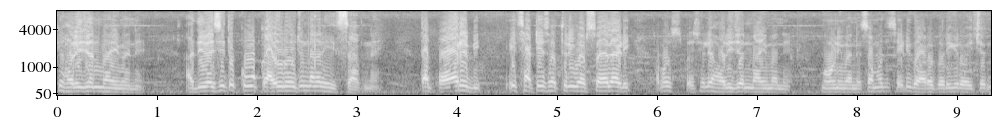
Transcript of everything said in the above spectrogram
कि हरिजन भाई मैंने आदिवासी तो कौ कायु रोचर हिसाब ना तापर भी ये षाठी सतुरी वर्ष है स्पेशली हरिजन भाई मैंने भौणी मैंने समस्त से घर कर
